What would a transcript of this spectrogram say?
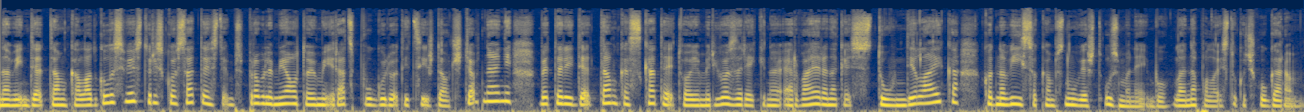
Nav viņa tam, ka latgulis viesturiskos attīstības problēmu jautājumi ir atspūguļoti cīši daudz šķautnēni, bet arī dēļ tam, ka skatētojam ir jozarēkinoja ar vairāk nekā stundi laika, kad nav īsokams novērst uzmanību, lai nepalaistu kaut ko garam.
